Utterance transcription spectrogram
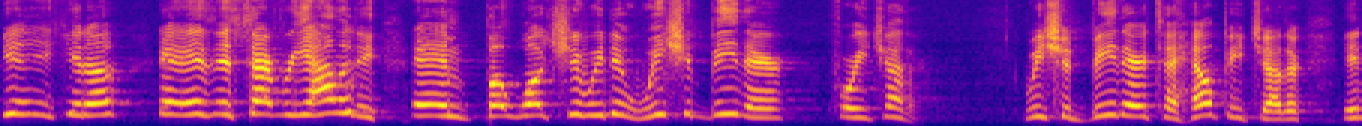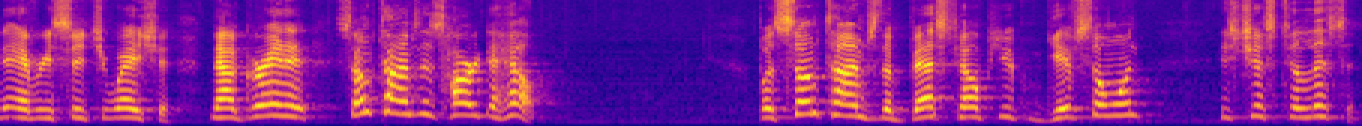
You, you know, it, it's that reality. And, but what should we do? We should be there for each other. We should be there to help each other in every situation. Now, granted, sometimes it's hard to help. But sometimes the best help you can give someone is just to listen.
